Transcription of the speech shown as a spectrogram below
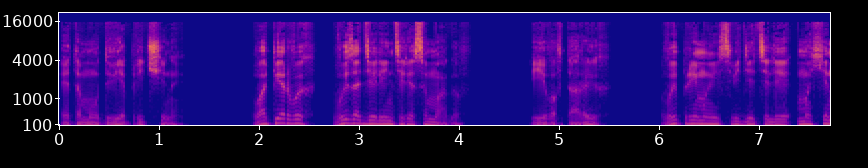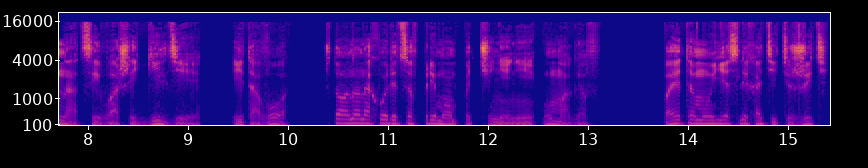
Этому две причины. Во-первых, вы задели интересы магов. И во-вторых, вы прямые свидетели махинаций вашей гильдии и того, что она находится в прямом подчинении у магов. Поэтому, если хотите жить,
